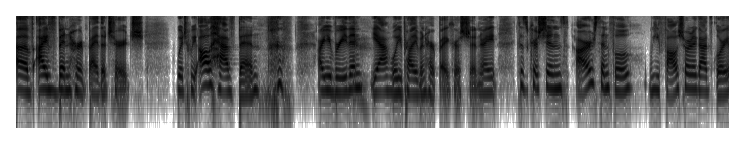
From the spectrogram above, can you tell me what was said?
of I've been hurt by the church, which we all have been. are you breathing? Mm. Yeah, well, you've probably been hurt by a Christian, right? Because Christians are sinful. We fall short of God's glory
